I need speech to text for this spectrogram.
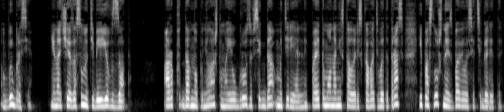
Выброси. Иначе я засуну тебе ее в зад. Арб давно поняла, что мои угрозы всегда материальны, поэтому она не стала рисковать в этот раз и послушно избавилась от сигареты.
